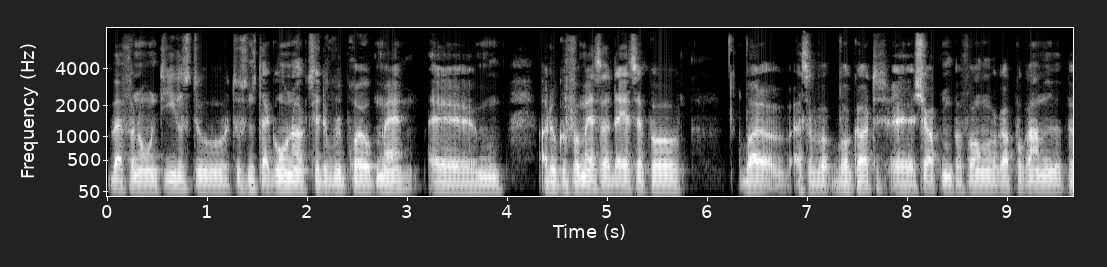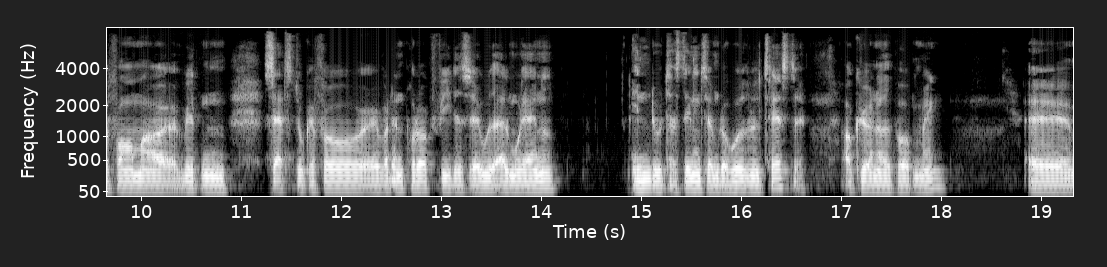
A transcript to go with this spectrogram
hvad for nogle deals, du, du synes, der er gode nok til, at du vil prøve dem af. Øhm, og du kan få masser af data på, hvor, altså, hvor, hvor godt øh, shoppen performer, hvor godt programmet performer, hvilken sats du kan få, øh, hvordan produktfeedet ser ud, og alt muligt andet, inden du tager stilling til, om du overhovedet vil teste og køre noget på dem, ikke? Øh,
